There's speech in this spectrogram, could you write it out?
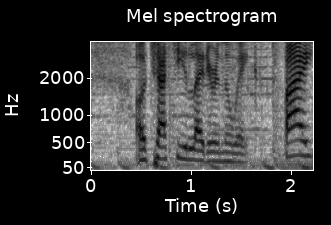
I'll chat to you later in the week. Bye.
